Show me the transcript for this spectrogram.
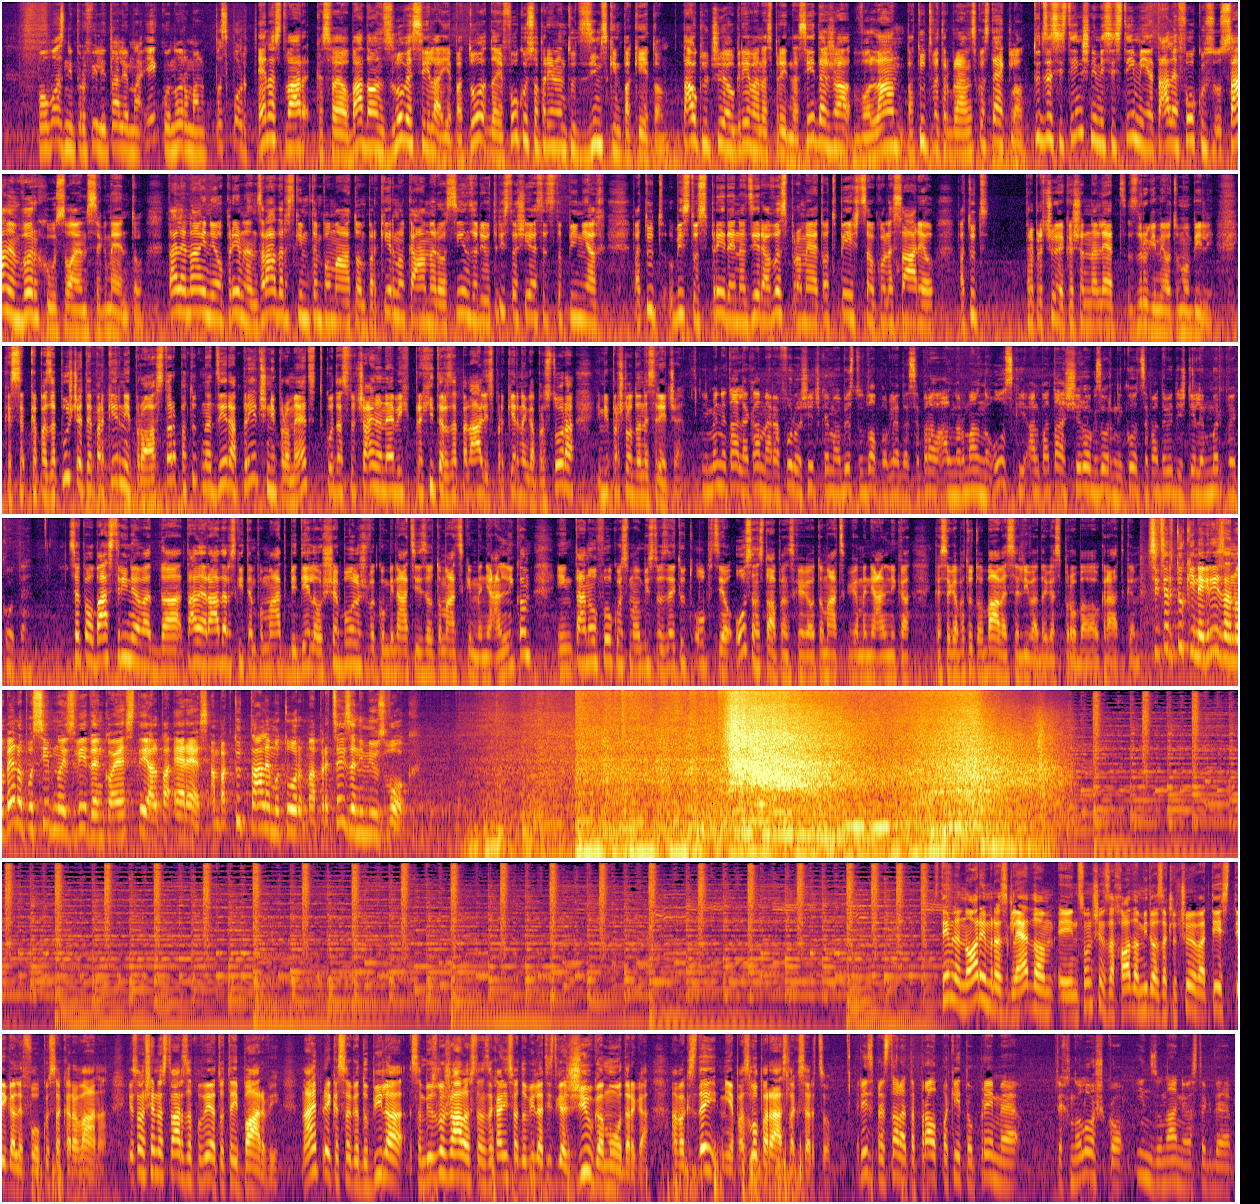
pa vozni profil Italije ima Eco, Normal, pa Sport. Ena stvar, ki sva jo oba danes zelo vesela, je pa to, da je Focus opremljen tudi z zimskim paketom. Ta vključuje ogrevana sprednja sedeža, volan, pa tudi vetrobransko steklo. Tudi z asistenčnimi sistemi je tale Focus v samem vrhu v svojem segmentu. Tale najn je opremljen z radarskim tempomatom, parkirno kamero, senzorji v 360 stopinjah, pa tudi v bistvu spredaj nadzira ves promet od pešcev, kolesarjev, pa tudi preprečuje kakšen nalet z drugimi avtomobili. Ko pa zapuščate parkirni prostor, pa tudi nadzira prečni promet, tako da slučajno ne bi jih prehiter zapeljali iz parkirnega prostora in bi prišlo do nesreče. In meni je tale kamera full všeč, ker ima v bistvu dva pogleda, se pravi ali normalno oski ali pa ta širok zorni kot, se pa da vidiš tele mrtve kote. Se pa oba strinjava, da tale radarski tempomat bi delal še boljš v kombinaciji z avtomatskim menjalnikom in ta nov Focus ima v bistvu zdaj tudi opcijo 8-stopenskega avtomatskega menjalnika, ki se ga pa tudi oba veseliva, da ga sprobava v kratkem. Sicer tukaj ne gre za nobeno posebno izvedenko ST ali pa RS, ampak tudi tale motor ima precej zanimiv zvok. Tem norim razgledom in sončnim zahodom midva zaključujeva test tega le fokusa karavana. Jaz vam še ena stvar zapovedati o tej barvi. Najprej, ko sem ga dobila, sem bil zelo žalosten, zakaj nisva dobila tistega živega modrega. Ampak zdaj mi je pa zelo parasla k srcu. Res predstavljata prav paket opreme, tehnološko in zunanjost, tako da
